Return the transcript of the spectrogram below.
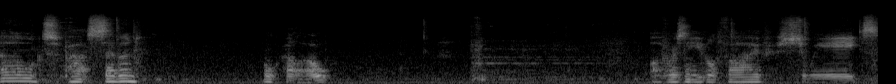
Hello, it's part 7. Oh, hello. Of Resident Evil 5. Sweet.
